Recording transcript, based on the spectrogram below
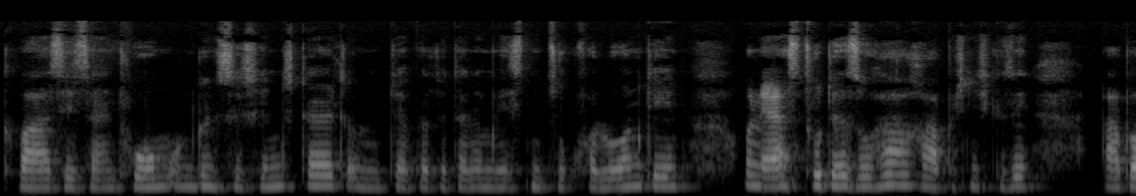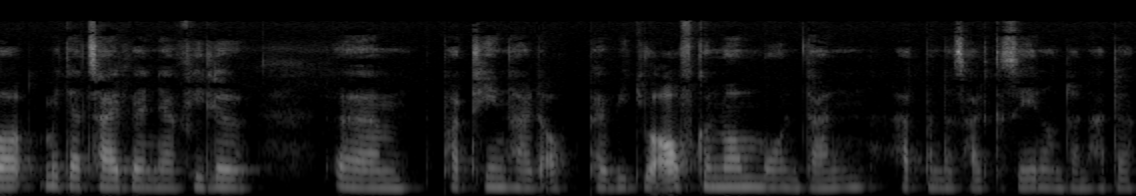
quasi seinen Turm ungünstig hinstellt und der würde dann im nächsten Zug verloren gehen. Und erst tut er so, ha, habe ich nicht gesehen. Aber mit der Zeit werden ja viele ähm, Partien halt auch per Video aufgenommen und dann hat man das halt gesehen und dann hat er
